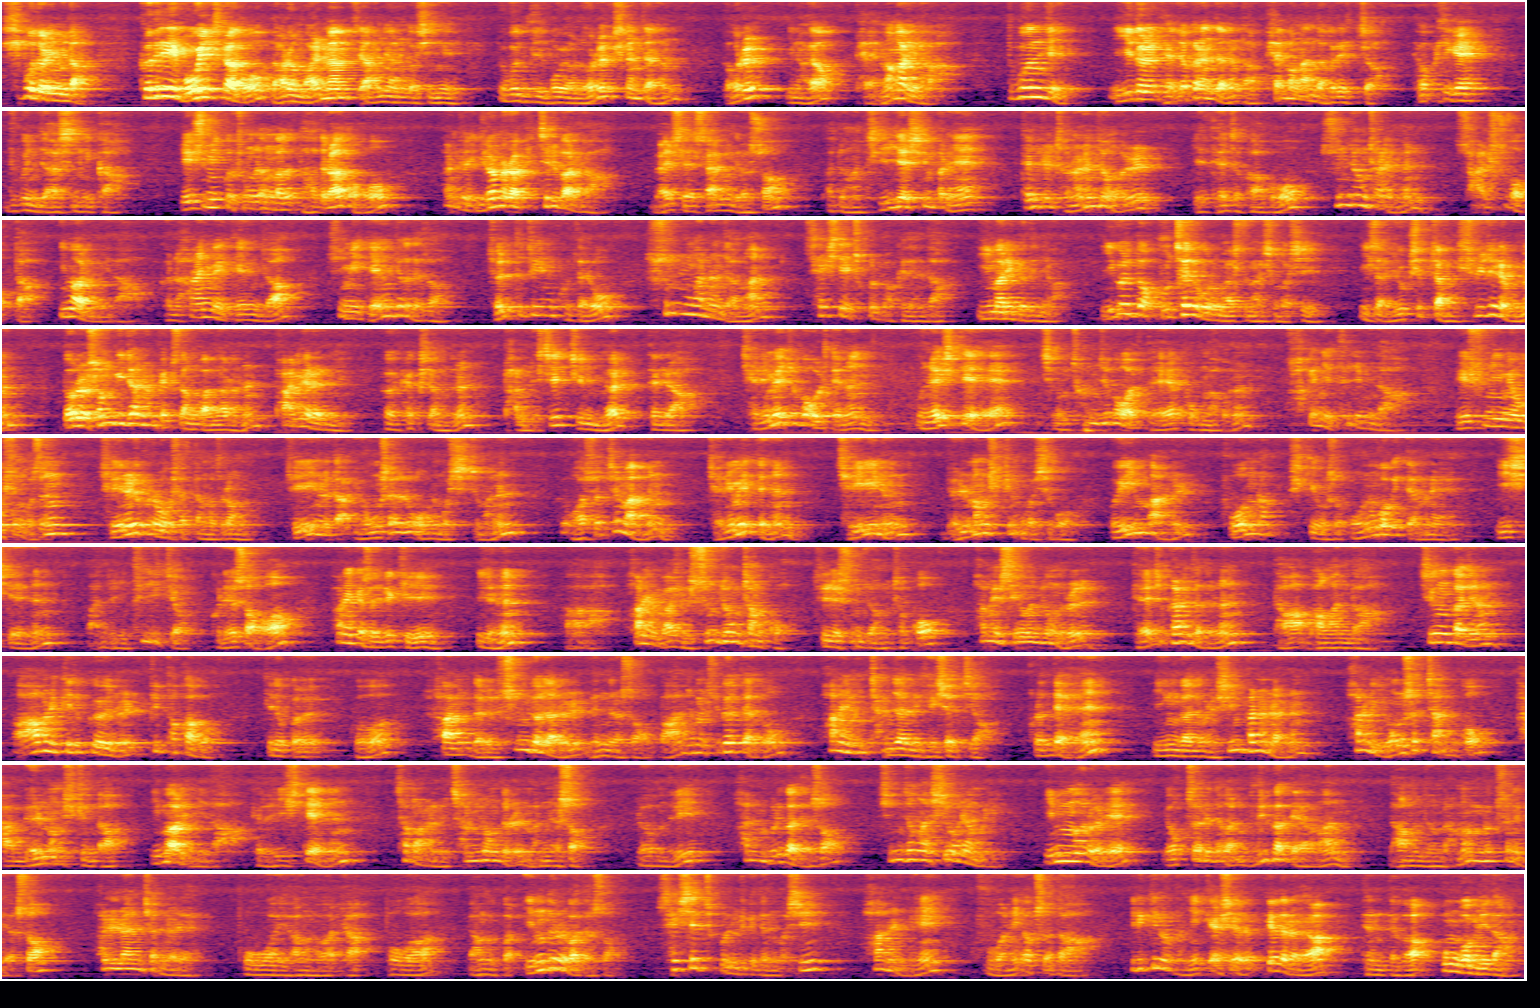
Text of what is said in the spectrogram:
15절입니다. 그들이 모일지라도 나로 말망지 아니하는 것이니 누구든지 모여 너를 치는 자는 너를 인하여 패망하리라. 누구든지 이들을 대적하는 자는 다 패망한다 그랬죠. 벽시계 누군지 아십니까? 예수 믿고 중상받았다 하더라도 하나님께서 일어나라 빛을 발하라. 사용되어서 나중에 진리의 심판에 대를 전하는 종을 대적하고 않으면 살 수가 없다. 이 말입니다. 그는 하나님의 대응자, 심히 대응자가 돼서 절대적인 구대로 순종하는 자만 새 시대의 축복을 받게 된다. 이 말이거든요. 이걸 더 구체적으로 말씀하신 것이 이사 60장 12절에 보면 너를 섬기지 않은 백성과 나라는 파멸하니 그 백성들은 반드시 진멸되리라. 제림의 주가 올 때는 은혜 시대에 지금 천주가 올 때 복음하고는 확연히 틀립니다. 예수님이 오신 것은 죄인을 끌어 오셨던 것처럼 죄인을 다 용서하러 오는 것이지만은 오셨지만 제림의 때는 죄인은 멸망시키는 것이고 의인만을 구원시키고서 오는 거기 때문에 이 시대에는 완전히 틀리죠. 그래서 하나님께서 이렇게 이제는 아, 하나님의 말씀에 순종치 않고 진리 순종치 않고 하나님의 세운 종들을 대적하는 자들은 다 망한다. 지금까지는 아무리 기독교인을 핍박하고 기독교 그 사람들 순교자를 만들어서 만점을 죽였대도 하나님은 잠잠히 계셨죠. 그런데 인간을 심판하라는 하나님이 용서치 않고 다 멸망시킨다 이 말입니다. 그래서 이 시대에는 참 하나님의 참종들을 만나서 여러분들이 한 무리가 돼서 진정한 시원의 무리 임마누엘의 역사를 대한 무리가 되어야만 남은 종 남은 백성이 되어서 환란 전열에 보호와 양과 야, 보호와 양육과 인도를 받아서 세시의 축복을 누리게 되는 것이 하나님의 구원의 역사다. 이렇게 여러분이 깨달아야 되는 때가 온 겁니다.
